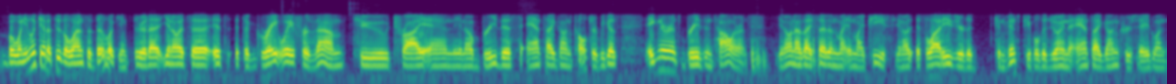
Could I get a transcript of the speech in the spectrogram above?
but when you look at it through the lens that they're looking through it, uh, you know, it's a it's it's a great way for them to try and you know breed this anti-gun culture because ignorance breeds intolerance. You know, and as I said in my in my piece, you know, it's a lot easier to convince people to join the anti-gun crusade when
